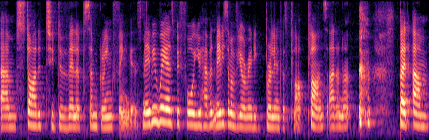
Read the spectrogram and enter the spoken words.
um, started to develop some green fingers. Maybe whereas before you haven't, maybe some of you are already brilliant with pl- plants, I don't know. but, um,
